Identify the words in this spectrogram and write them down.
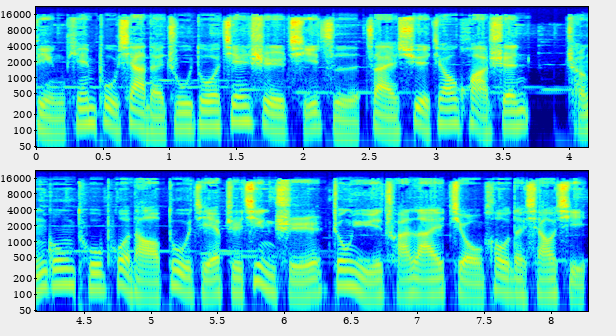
顶天部下的诸多监视棋子在血蛟化身。成功突破到渡劫之境时，终于传来酒后的消息：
